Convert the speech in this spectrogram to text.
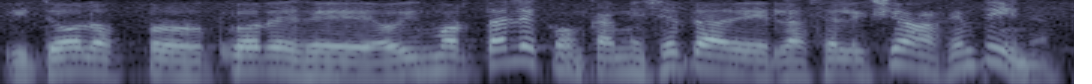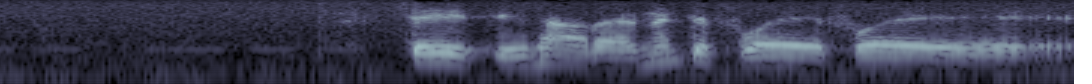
y todos los productores de Oíd Mortales con camiseta de la selección argentina. Sí, sí, no, realmente fue fue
